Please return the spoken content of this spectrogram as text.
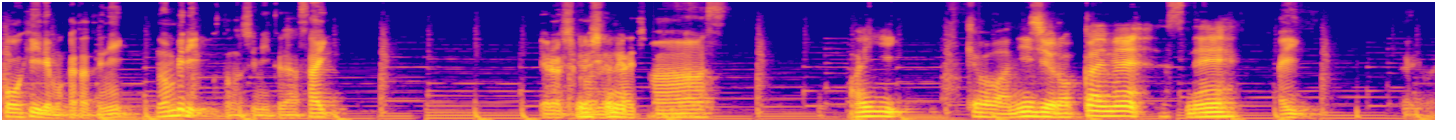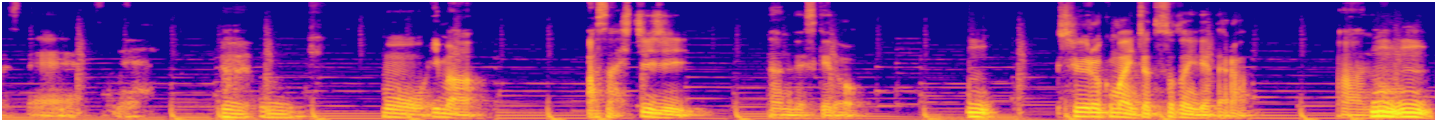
コーヒーでも片手にのんびりお楽しみください。よろしくお願いします。はい。今日は26回目ですね。はい。ということですねうんうん。もう今朝7時なんですけど、うん収録前にちょっと外に出たらあの、うんうん。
